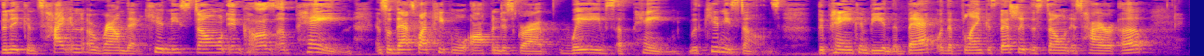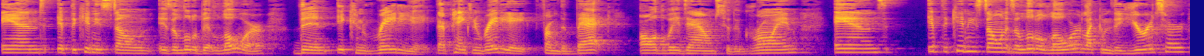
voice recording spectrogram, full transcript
then it can tighten around that kidney stone and cause a pain. And so that's why people will often describe waves of pain with kidney stones. The pain can be in the back or the flank, especially if the stone is higher up. And if the kidney stone is a little bit lower, then it can radiate. That pain can radiate from the back all the way down to the groin. And if the kidney stone is a little lower, like in the ureter,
